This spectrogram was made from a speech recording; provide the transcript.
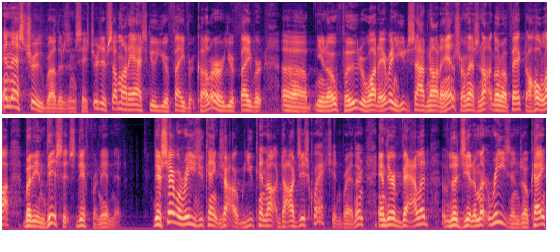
And that's true, brothers and sisters. If somebody asks you your favorite color or your favorite, uh, you know, food or whatever, and you decide not to answer them, that's not going to affect a whole lot. But in this, it's different, isn't it? There's several reasons you can't you cannot dodge this question, brethren, and they're valid, legitimate reasons, okay?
